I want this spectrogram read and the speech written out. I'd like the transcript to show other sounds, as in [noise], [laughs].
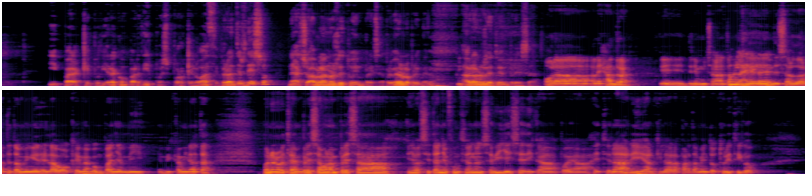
y para que pudiera compartir, pues, por qué lo hace. Pero antes de eso, Nacho, háblanos de tu empresa. Primero lo primero. Háblanos de tu empresa. [laughs] Hola Alejandra, que tiene mucha ganas también ¿qué de, de saludarte, también eres la voz que me acompaña en, mi, en mis caminatas. Bueno, nuestra empresa es una empresa que lleva siete años funcionando en Sevilla y se dedica pues, a gestionar y alquilar apartamentos turísticos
